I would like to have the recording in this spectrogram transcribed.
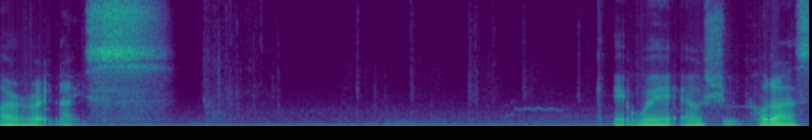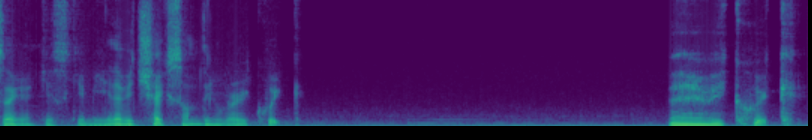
Alright, nice. Okay, where else should we... hold on a second. Just give me let me check something very quick. Very quick.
